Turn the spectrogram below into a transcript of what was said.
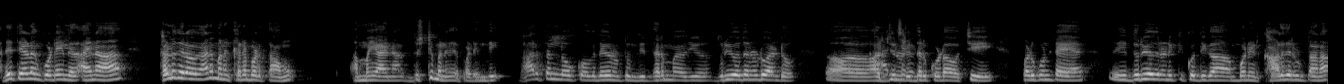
అదే తేడా ఇంకోటి ఏం లేదు ఆయన కళ్ళు తెరవగానే మనం కనబడతాము. అమ్మాయి ఆయన దృష్టి మన మీద పడింది. భారతంలో ఒక దగ్గర ఉంటుంది ధర్మ దుర్యోధనుడు అండ్ అర్జునుడు. ఇద్దరు కూడా వచ్చి పడుకుంటే ఈ దుర్యోధనుడికి కొద్దిగా అమ్మో నేను కాళ్ళ ఉంటానా?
